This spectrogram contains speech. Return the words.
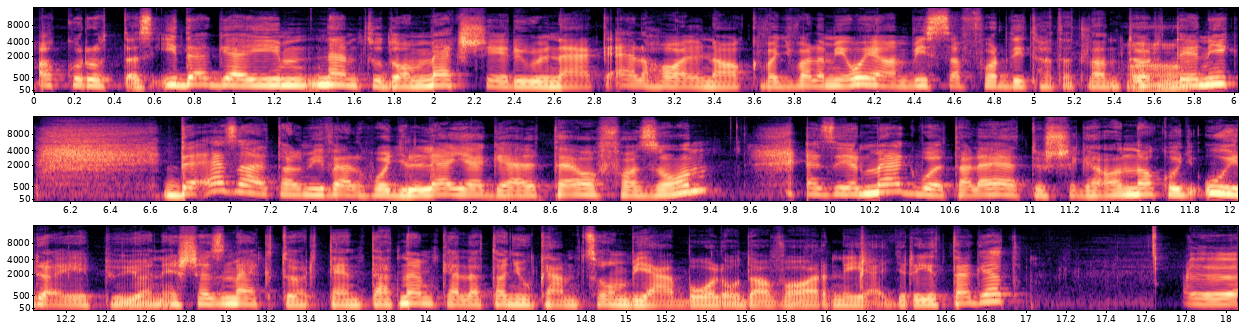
akkor ott az idegeim, nem tudom, megsérülnek, elhalnak, vagy valami olyan visszafordíthatatlan történik, Aha. de ezáltal, mivel hogy lejegelte a fazon, ezért megvolt a lehetősége annak, hogy újraépüljön, és ez megtörtént. Tehát nem kellett anyukám combjából odavarni egy réteget, Ö,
